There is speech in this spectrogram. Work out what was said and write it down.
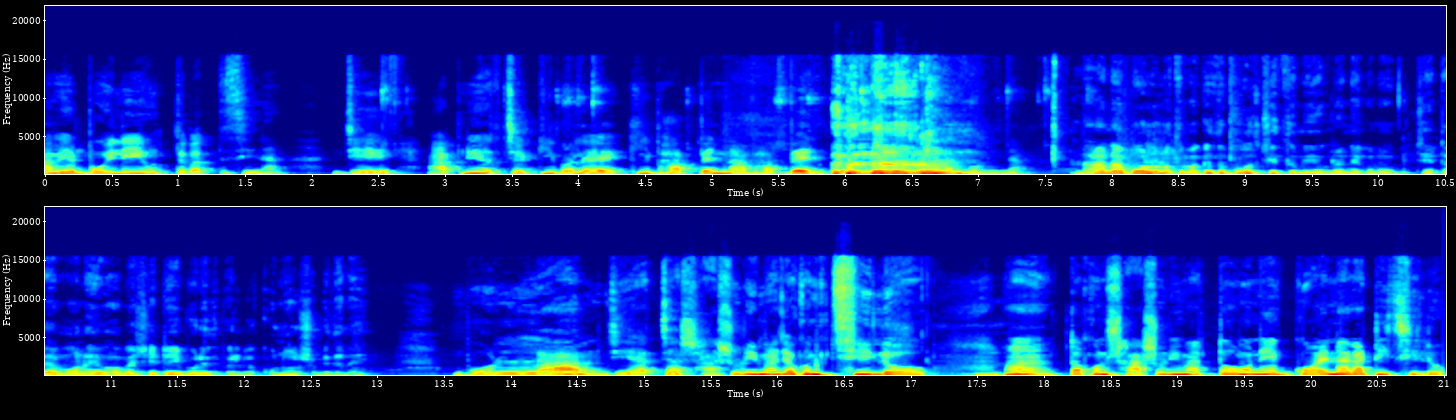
আমি বইলেই উঠতে পারতেছি না। যে আপনি হচ্ছে কি বলে কি ভাববেন না ভাববেন বলি না। না না বলো না তোমাকে তো বলছি তুমি ওগুলো নিয়ে কোনো যেটা মনে হবে সেটাই বলে ফেলবে কোনো অসুবিধা নেই। বললাম যে আচ্ছা শাশুড়ি মা যখন ছিল হ্যাঁ তখন শাশুড়ি মার তো অনেক গয়নাগাটি ছিল।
